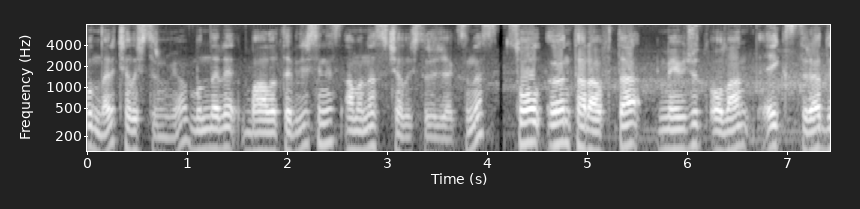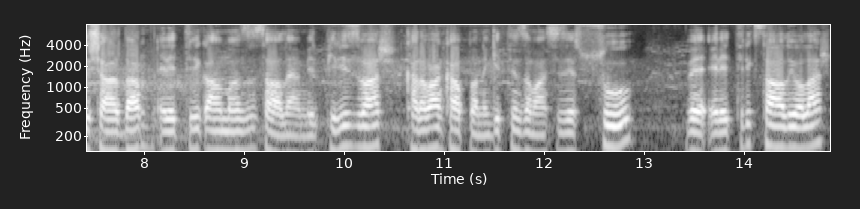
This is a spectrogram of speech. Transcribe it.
bunları çalıştırmıyor. Bunları bağlatabilirsiniz ama nasıl çalıştıracaksınız? Sol ön tarafta mevcut olan ekstra dışarıdan elektrik almanızı sağlayan bir priz var. Karavan kaplarına gittiğiniz zaman size su ve elektrik sağlıyorlar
